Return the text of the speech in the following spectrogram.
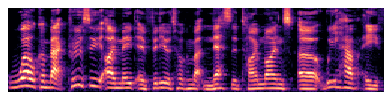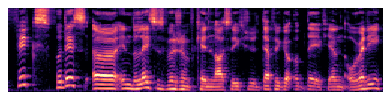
Welcome back. Previously, I made a video talking about nested timelines. Uh, we have a fix for this uh, in the latest version of Kdenlive, so you should definitely go update if you haven't already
